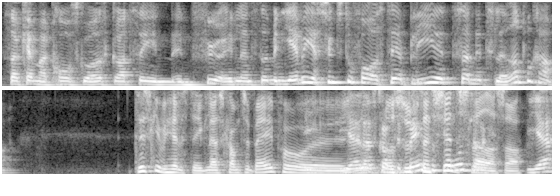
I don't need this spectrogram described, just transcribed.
så kan Macron sgu også godt se en, en fyr et eller andet sted. Men Jeppe, jeg synes, du får os til at blive et, sådan et sladderprogram. Det skal vi helst ikke. Lad os komme tilbage på øh, Ja, lad os komme noget substantielt sladder så. Ja,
